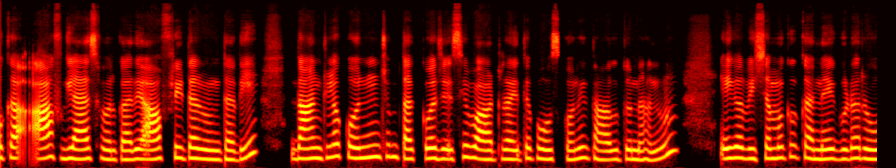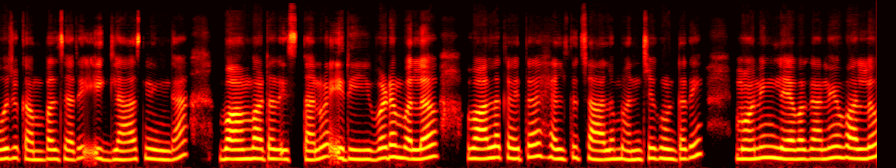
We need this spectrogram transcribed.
ఒక హాఫ్ గ్లాస్ వరకు అది హాఫ్ లీటర్ ఉంటుంది దాంట్లో కొంచెం తక్కువ చేసి వాటర్ అయితే పోసుకొని తాగుతున్నాను. ఇక విషమకు, కన్నయ్య కూడా రోజు కంపల్సరీ ఈ గ్లాస్ నిండా వామ్ వాటర్ ఇస్తాను. ఇది ఇవ్వడం వల్ల వాళ్ళకైతే హెల్త్ చాలా మంచిగుంటది. మార్నింగ్ లేవగానే వాళ్ళు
